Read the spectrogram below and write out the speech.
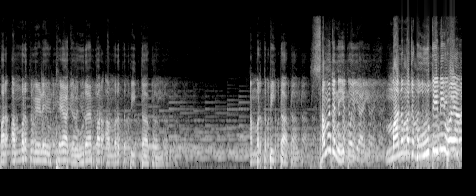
ਪਰ ਅੰਮ੍ਰਿਤ ਵੇਲੇ ਉੱਠਿਆ ਜ਼ਰੂਰ ਹੈ, ਪਰ ਅੰਮ੍ਰਿਤ ਪੀਤਾ ਕੋਈ ਅੰਮ੍ਰਿਤ ਪੀਤਾ ਕੋਈ। ਸਮਝ ਨਹੀਂ ਕੋਈ ਆਈ। ਮਨ ਮਜ਼ਬੂਤ ਹੀ ਨਹੀਂ ਹੋਇਆ।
